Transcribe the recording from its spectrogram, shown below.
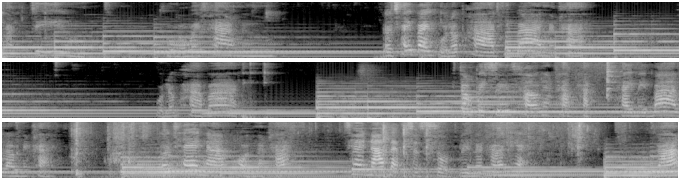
ผักจิ้มถั่วไว้ข้างหนึงเราใช้ใบโหระพาที่บ้านนะคะโหระพาบ้านไม่ต้องไปซื้อเขานะคะ ผักภายในบ้านเรานะคะเราแช่น้ำก่อนนะคะ แช่น้ำแบบสดๆเลยนะคะ เนี่ยล้าง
